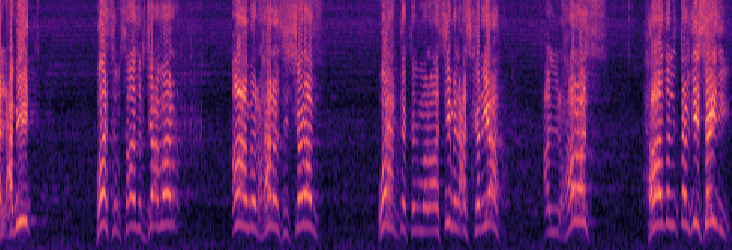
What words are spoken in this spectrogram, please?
العميد باسم صادق جعفر آمر حرس الشرف. وحدة المراسيم العسكرية الحرس حاضر للتفتيش سيدي.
